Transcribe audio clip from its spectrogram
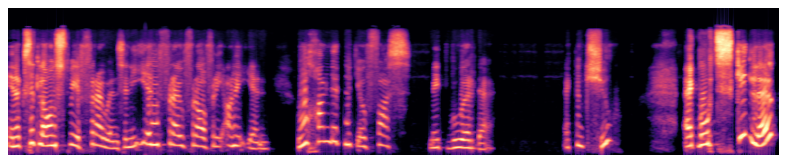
en ek sit langs twee vrouens en die een vrou vra vir die ander een: "Hoe gaan dit met jou vas met woorde. Ek dink, "Sjoe. Ek word skielik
